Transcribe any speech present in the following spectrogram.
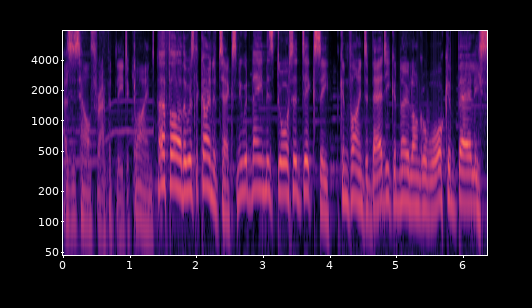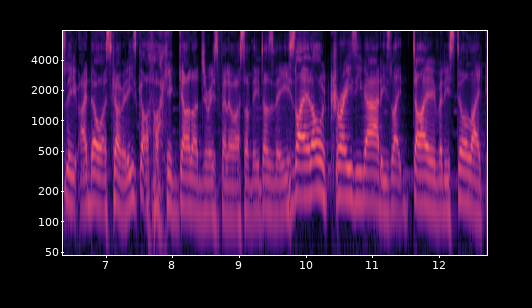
as his health rapidly declined. Her father was the kind of Texan who would name his daughter Dixie. Confined to bed, he could no longer walk and barely sleep. I know what's coming. He's got a fucking gun under his pillow or something, doesn't he? He's like an old crazy man. He's like dying, but he's still like,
